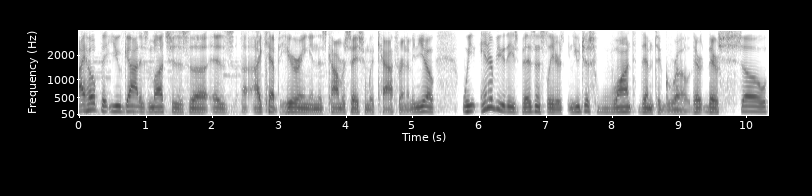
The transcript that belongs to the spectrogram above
I hope that you got as much as uh, as I kept hearing in this conversation with Catherine. I mean, you know, we interview these business leaders, and you just want them to grow. They're they're so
